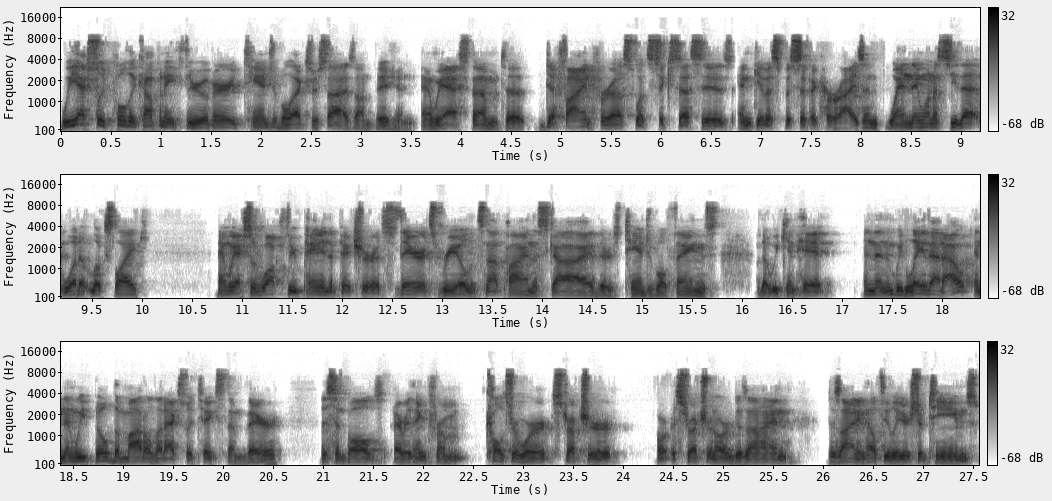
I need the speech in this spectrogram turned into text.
we actually pull the company through a very tangible exercise on vision. And we ask them to define for us what success is and give a specific horizon when they want to see that, what it looks like. And we actually walk through painting the picture. It's there, it's real, it's not pie in the sky. There's tangible things that we can hit. And then we lay that out and then we build the model that actually takes them there. This involves everything from culture work, structure, or structure and org design, designing healthy leadership teams,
